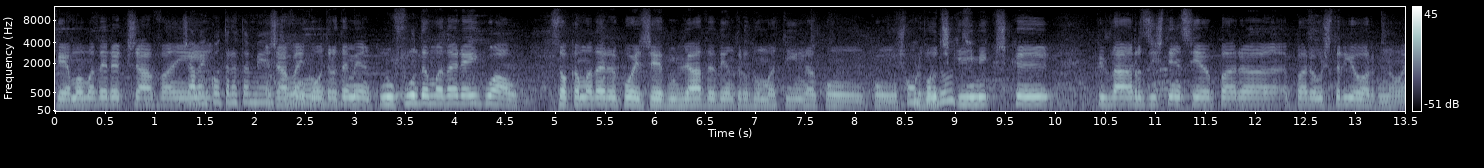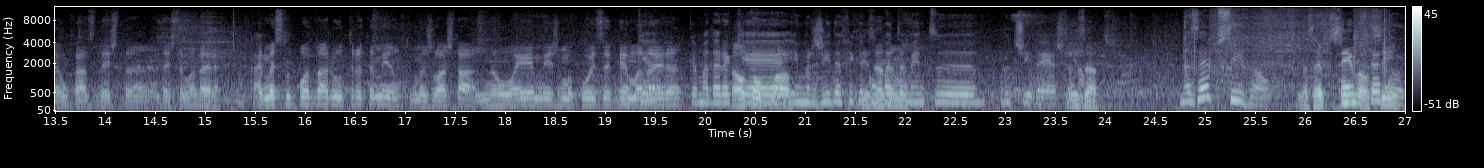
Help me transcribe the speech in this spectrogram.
que é uma madeira que já vem. Já vem com o tratamento. Já vem com o tratamento. No fundo, a madeira é igual, só que a madeira depois é demolhada dentro de uma tina com, com os Com produtos produto. químicos que, que lhe dá resistência para, para o exterior. Não é o caso desta, desta madeira. Ok. Também se lhe pode dar o tratamento, mas lá está, não é a mesma coisa que a madeira. que a madeira que é emergida fica Exatamente. completamente protegida, esta não. Exato. Mas é possível. Mas é possível, sim.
